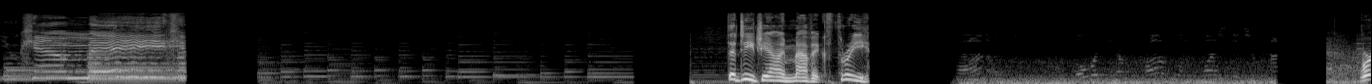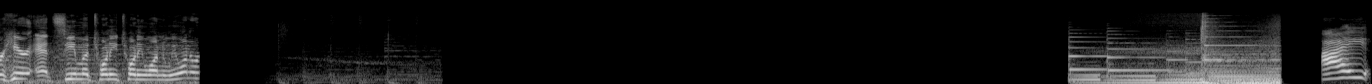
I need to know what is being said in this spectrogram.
You can make The DJI Mavic 3 We're here at SEMA 2021 and we want to I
